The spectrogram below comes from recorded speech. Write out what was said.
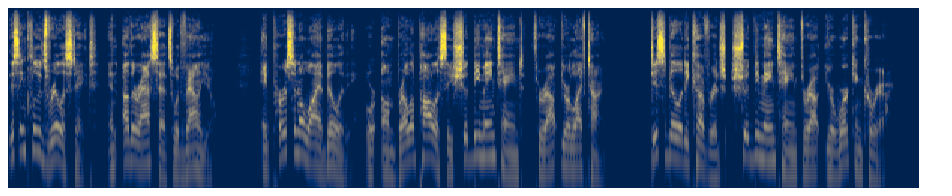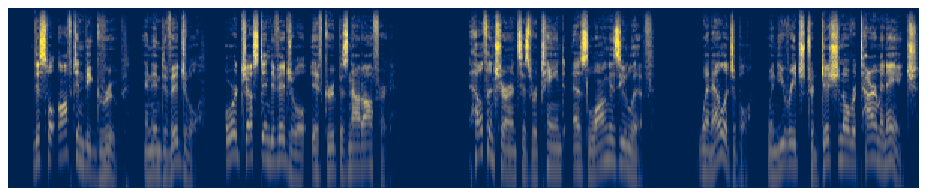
This includes real estate and other assets with value. A personal liability or umbrella policy should be maintained throughout your lifetime. Disability coverage should be maintained throughout your working career. This will often be group and individual, or just individual if group is not offered. Health insurance is retained as long as you live. When eligible, when you reach traditional retirement age,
